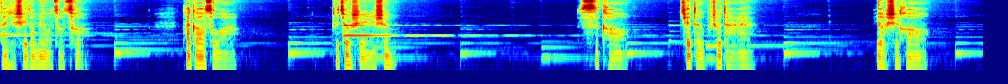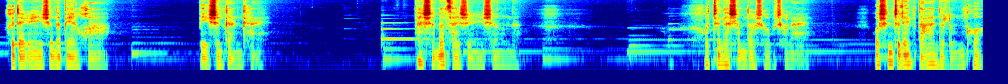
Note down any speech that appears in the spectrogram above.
但是谁都没有做错。他告诉我，这就是人生，思考却得不出答案，有时候会对人生的变化倍生感慨。但什么才是人生呢？我真的什么都说不出来，我甚至连答案的轮廓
